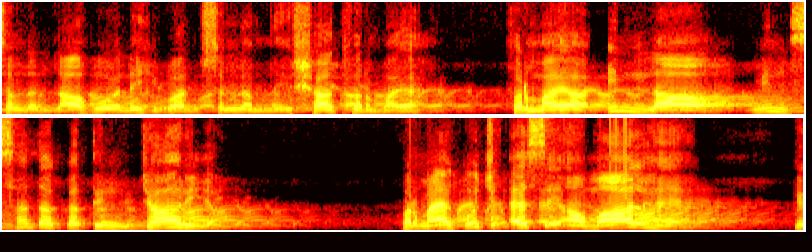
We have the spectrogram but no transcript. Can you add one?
صلی اللہ علیہ وآلہ وسلم نے ارشاد فرمایا ہے۔ فرمایا اللہ من صدقت جاریہ فرمایا، کچھ ایسے اعمال ہیں کہ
